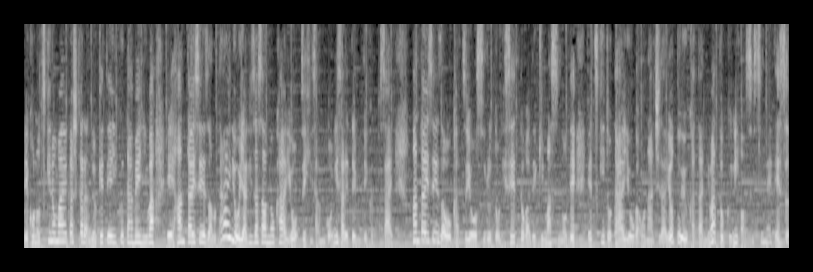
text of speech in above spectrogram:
で、この月のまやかしから抜けていくためには、えー反対星座の太陽ヤギ座さんの回をぜひ参考にされてみてください。反対星座を活用するとリセットができますので、えー月と太陽が同じだよという方には特におすすめです。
